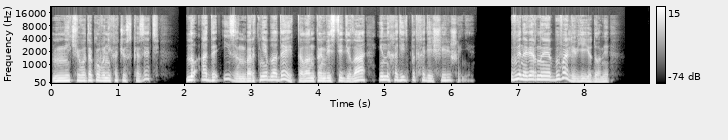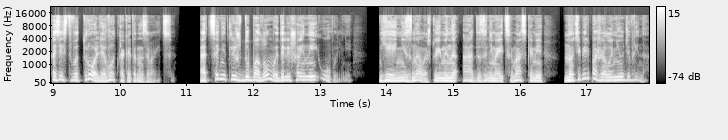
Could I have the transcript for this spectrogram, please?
«Ничего такого не хочу сказать, но Ада Изенбард не обладает талантом вести дела и находить подходящие решения. Вы, наверное, бывали в ее доме. Хозяйство тролля, вот как это называется. Оценит лишь дуболомы да лишайные увольни. Я и не знала, что именно Ада занимается масками, но теперь, пожалуй, не удивлена.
